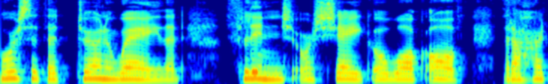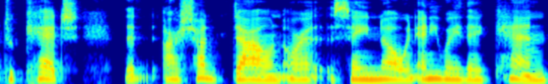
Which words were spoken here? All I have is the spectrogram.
Horses that turn away, that flinch or shake or walk off, that are hard to catch, that are shut down or uh, say no in any way they can,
